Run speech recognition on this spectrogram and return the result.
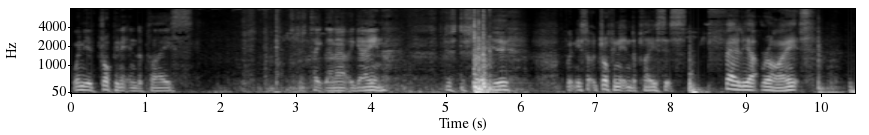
when you're dropping it into place just take that out again just to show you. When you're sort of dropping it into place it's fairly upright. And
